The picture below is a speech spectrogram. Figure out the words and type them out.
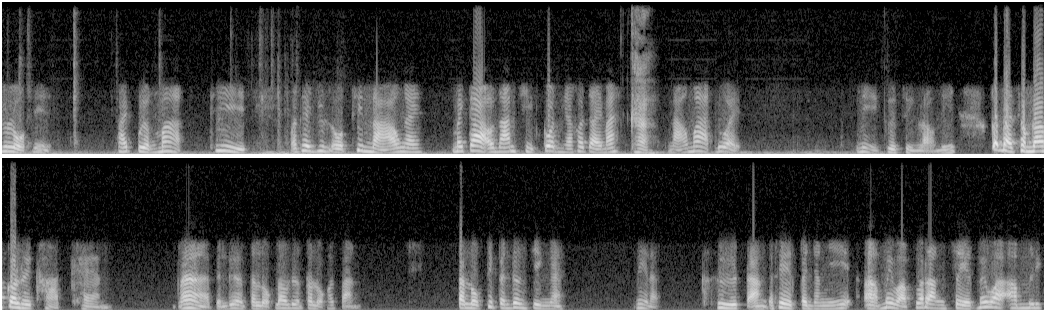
ยุโรปนี่ ใช้เปลืองมากที่ประเทศยุโรปที่หนาวไง ไม่กล้าเอาน้ำฉีดก้นไงเข้าใจไหมค่ะ หนาวมากด้วย นี่คือสิ่งเหล่านี้กระดาษชำระก็เลยขาดแคลนอ่า เป็นเรื่องตลกเล่าเรื่องตลกให้ฟัง ตลกที่เป็นเรื่องจริงไงนี่แหละ คือต่างประเทศเป็นอย่างนี้อ่าไม่ว่าฝรั่งเศสไม่ว่าอเมริ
